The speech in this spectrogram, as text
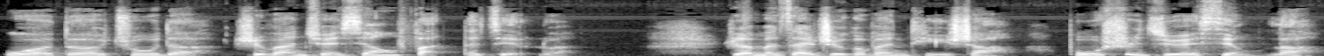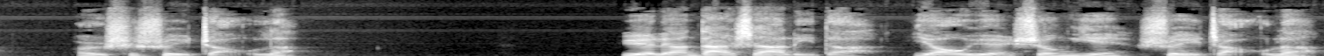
我得出的是完全相反的结论，人们在这个问题上不是觉醒了，而是睡着了。”月亮大厦里的遥远声音睡着了，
